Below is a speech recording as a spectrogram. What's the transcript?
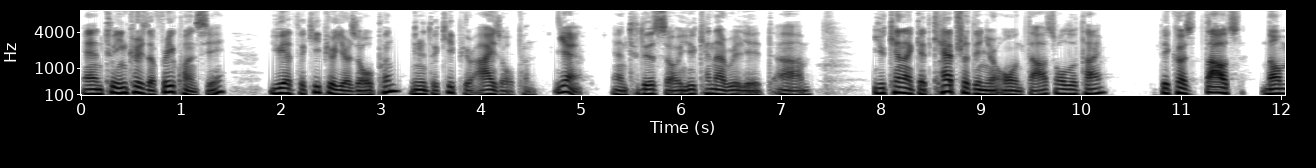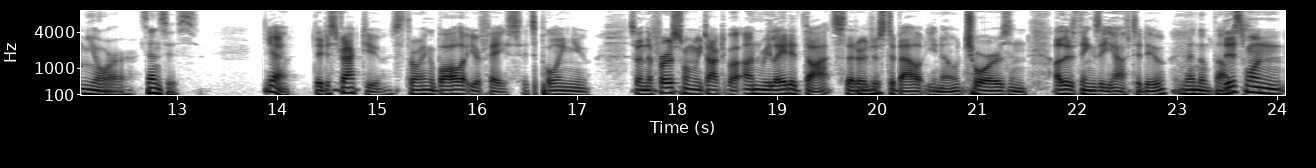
And to increase the frequency, you have to keep your ears open. You need to keep your eyes open. Yeah. And to do so, you cannot really, um, you cannot get captured in your own thoughts all the time because thoughts numb your senses. Yeah, they distract you. It's throwing a ball at your face. It's pulling you. So in the first one, we talked about unrelated thoughts that are just about, you know, chores and other things that you have to do. Random thoughts. This one,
